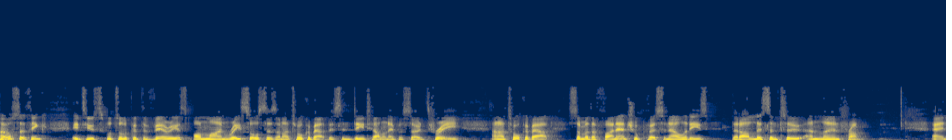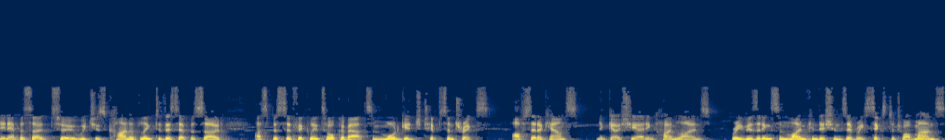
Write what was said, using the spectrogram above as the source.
I also think it's useful to look at the various online resources, and I talk about this in detail in episode three, and I talk about some of the financial personalities that I listen to and learn from. And in episode two, which is kind of linked to this episode, I specifically talk about some mortgage tips and tricks, offset accounts, negotiating home loans, revisiting some loan conditions every 6 to 12 months,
